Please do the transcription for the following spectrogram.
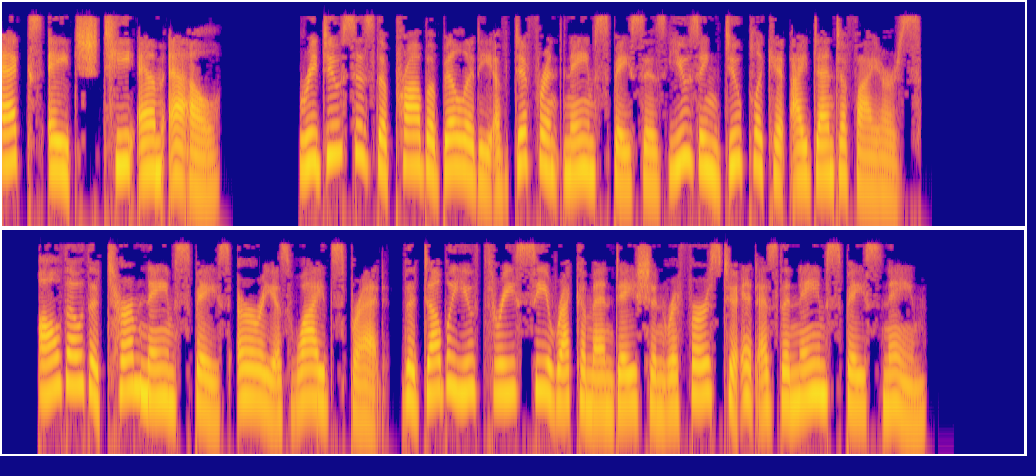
xhtml reduces the probability of different namespaces using duplicate identifiers. Although the term namespace URI is widespread, the W3C recommendation refers to it as the namespace name.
